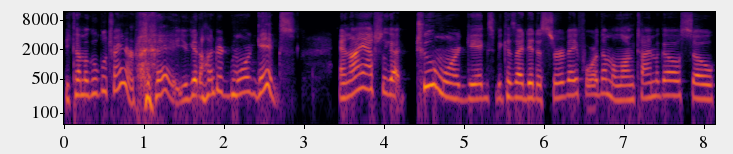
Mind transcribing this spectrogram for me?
become a Google trainer. hey, you get 100 more gigs. And I actually got two more gigs because I did a survey for them a long time ago. So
